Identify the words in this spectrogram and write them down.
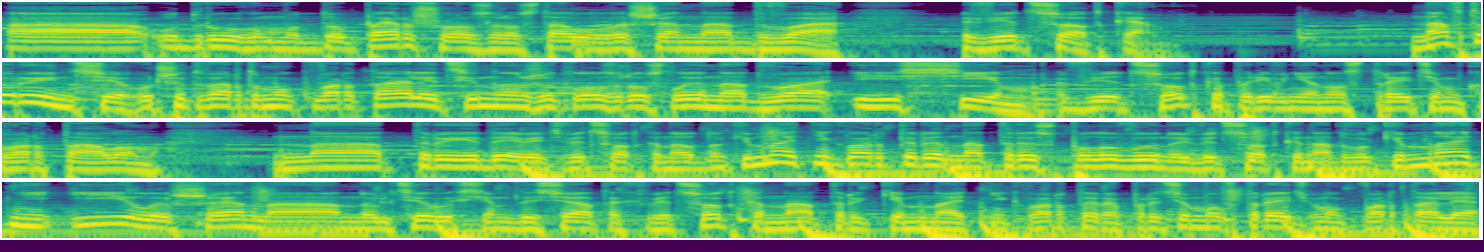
а у другому до першого зростало лише на 2%. На вторинці у четвертому кварталі ціни на житло зросли на 2,7% порівняно з третім кварталом на 3,9% на однокімнатні квартири, на 3,5% на двокімнатні і лише на 0,7% на трикімнатні квартири. При цьому в третьому кварталі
